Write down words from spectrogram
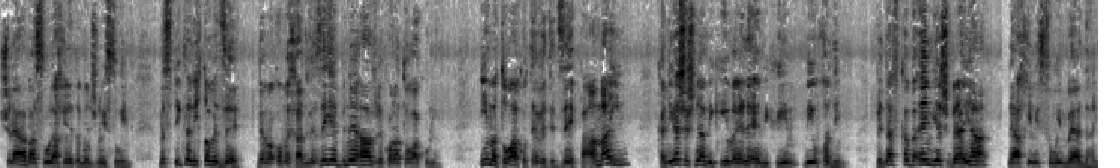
שלאבא אסור להאכיל את הבן שלו איסורים. מספיק לה לכתוב את זה במקום אחד, וזה יהיה בני אב לכל התורה כולה. אם התורה כותבת את זה פעמיים, כנראה ששני המקרים האלה הם מקרים מיוחדים, ודווקא בהם יש בעיה להאכיל איסורים בידיים.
